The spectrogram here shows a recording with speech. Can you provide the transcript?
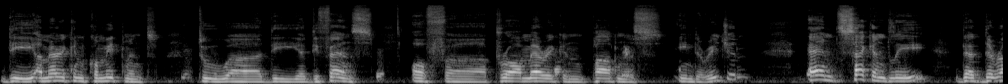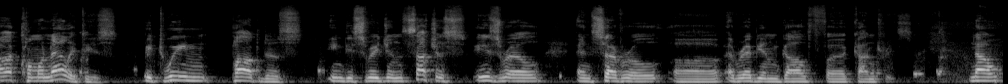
the American commitment to uh, the defense of uh, pro American partners in the region. And secondly, that there are commonalities between partners in this region, such as Israel and several uh, Arabian Gulf uh, countries. Now,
